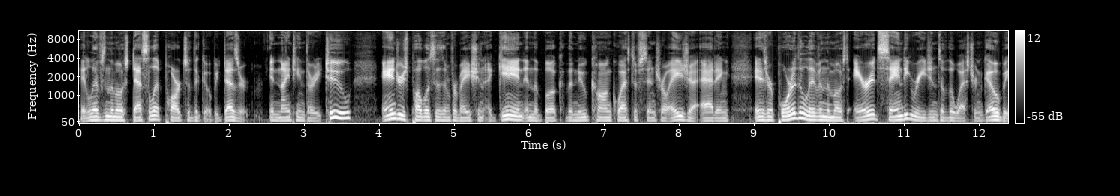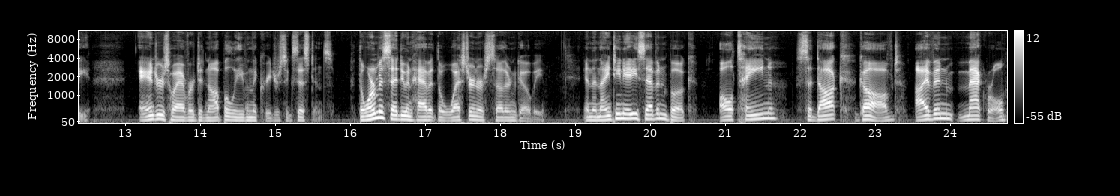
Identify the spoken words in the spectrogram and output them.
It lives in the most desolate parts of the Gobi Desert. In 1932, Andrews published this information again in the book The New Conquest of Central Asia, adding, It is reported to live in the most arid, sandy regions of the western Gobi. Andrews, however, did not believe in the creature's existence. The worm is said to inhabit the western or southern Gobi. In the 1987 book Altain Sadak Govd, Ivan Mackerle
